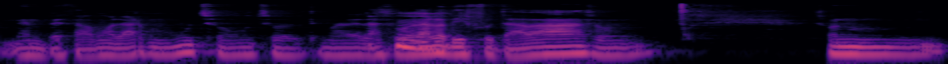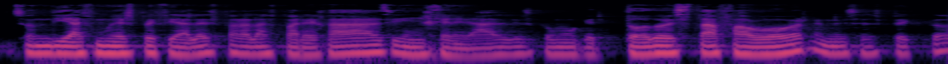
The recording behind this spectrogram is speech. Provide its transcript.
me empezó a molar mucho, mucho el tema de las bodas, Hmm. lo disfrutaba, son, son, son días muy especiales para las parejas y en general es como que todo está a favor en ese aspecto,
